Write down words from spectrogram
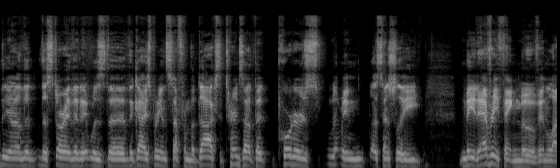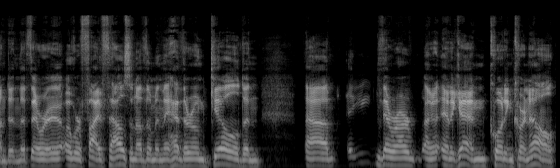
you know the the story that it was the the guys bringing stuff from the docks. It turns out that porters, I mean, essentially made everything move in London. That there were over five thousand of them, and they had their own guild. And um, there are, uh, and again, quoting Cornell,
